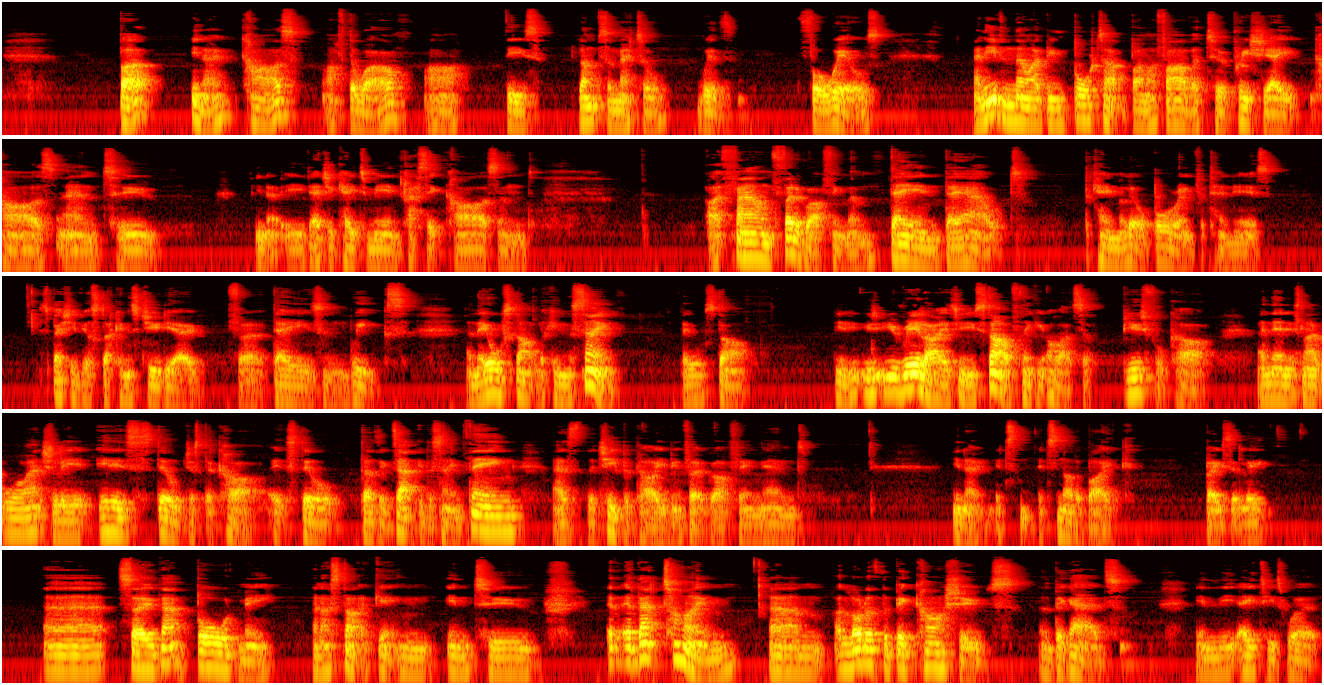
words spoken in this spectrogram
But, you know, cars, after a while, are these lumps of metal with four wheels. And even though I'd been brought up by my father to appreciate cars and to you know, he'd educated me in classic cars, and I found photographing them day in, day out became a little boring for 10 years, especially if you're stuck in a studio for days and weeks, and they all start looking the same. They all start, you, you, you realize, you start off thinking, oh, that's a beautiful car. And then it's like, well, actually, it is still just a car. It still does exactly the same thing as the cheaper car you've been photographing, and you know it's it's not a bike, basically. Uh, so that bored me, and I started getting into. At, at that time, um, a lot of the big car shoots and big ads in the eighties were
